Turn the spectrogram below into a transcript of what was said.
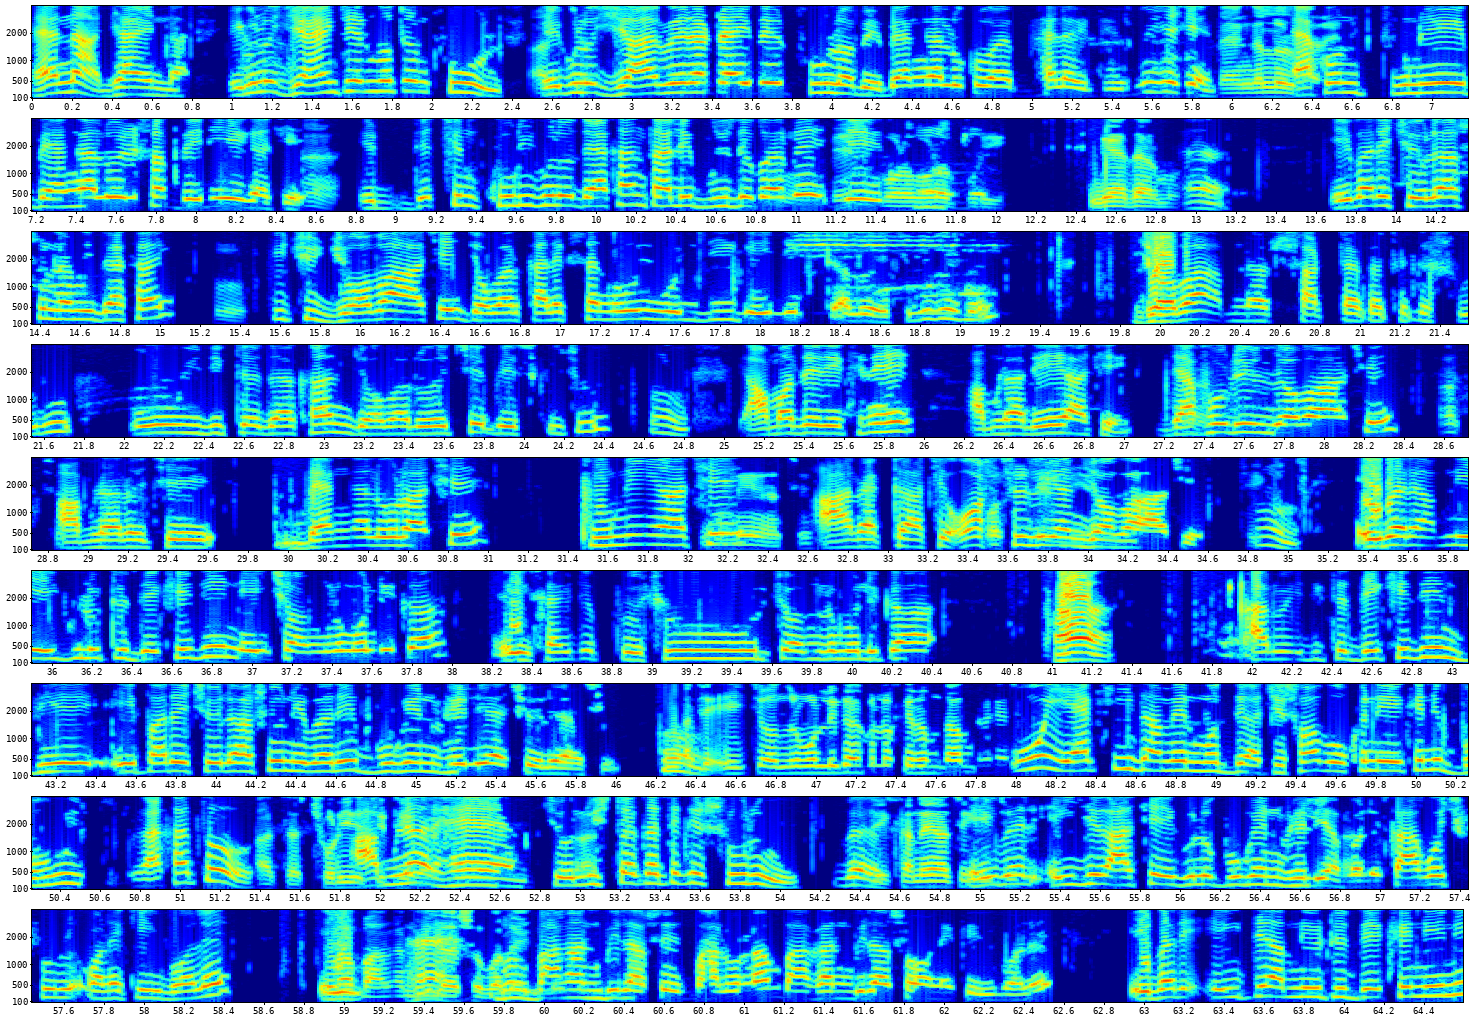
হ্যাঁ না জায়েন্ট না। এগুলো জায়েন্টের মতন ফুল। আচ্ছা। এগুলো জারবেরা টাইপের ফুল হবে বেঙ্গালুরু ভ্যারাইটিস বুঝেছেন? এখন পুনে ব্যাঙ্গালোরে সব বেরিয়ে গেছে। হ্যাঁ। দেখছেন কুড়িগুলো দেখান তাহলে বুঝতে পারবে যে মতো। এবারে চলে আসুন আমি দেখাই। কিছু জবা আছে জবার কালেকশন ওই ওই দিক এই দিকটা রয়েছে বুঝেছেন? জবা আপনার ষাট টাকা থেকে শুরু। ওই দিকটা দেখান জবা রয়েছে বেশ কিছু। হুম আমাদের এখানে আপনার এ আছে ড্যাফোডিল জবা আছে। আচ্ছা। আপনার হচ্ছে ব্যাঙ্গালোর আছে পুনে আছে আর একটা আছে অস্ট্রেলিয়ান। জবা। আছে। এবারে আপনি এইগুলো একটু দেখে দিন এই চন্দ্রমল্লিকা এই সাইডে প্রচুর চন্দ্রমল্লিকা। হ্যাঁ আর ওই দিকটা দেখে দিন দিয়ে এপারে চলে আসুন এবারে বুগেন ভেলিয়া চলে আসি। আচ্ছা এই চন্দ্রমল্লিকা গুলো কীরকম দাম ওই একই দামের মধ্যে আছে সব ওখানে এখানে বহু রাখা তো। আচ্ছা ছড়িয়ে আপনার হ্যাঁ চল্লিশ টাকা থেকে শুরু এখানে আছে এইবার এই যে আছে এগুলো বুগেন ভেলিয়া বলে কাগজ ফুল অনেকেই বলে। বাগান হ্যাঁ। বাগান বিলাসের ভালো নাম বাগান বিলাসও অনেকেই বলে। এবারে এইটা আপনি একটু দেখে নিন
